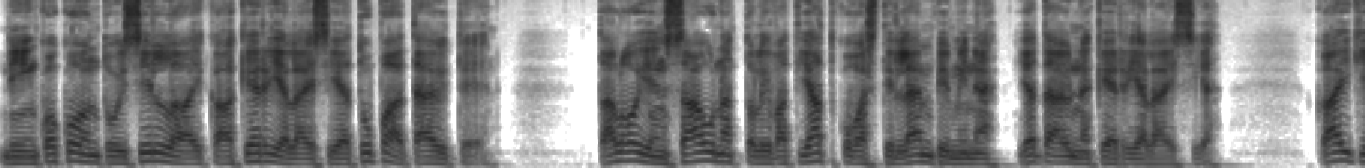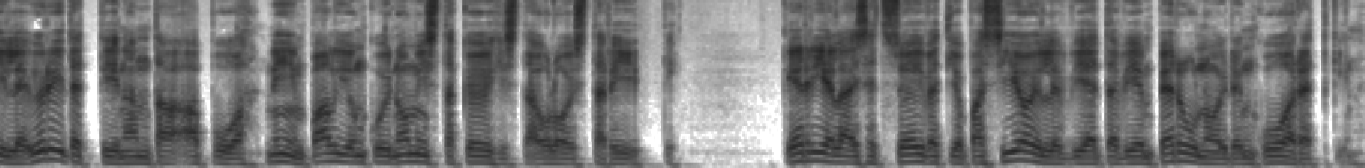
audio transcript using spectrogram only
niin kokoontui sillä aikaa kerjäläisiä tupa täyteen. Talojen saunat olivat jatkuvasti lämpiminä ja täynnä kerjäläisiä. Kaikille yritettiin antaa apua niin paljon kuin omista köyhistä oloista riitti. Kerjäläiset söivät jopa sijoille vietävien perunoiden kuoretkin.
